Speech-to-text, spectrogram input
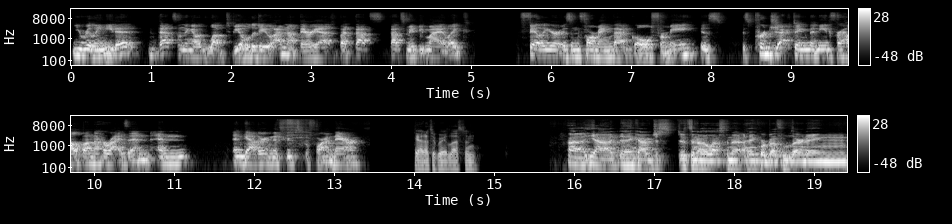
you really need it. That's something I would love to be able to do. I'm not there yet, but that's that's maybe my like failure is informing that goal for me is is projecting the need for help on the horizon and and gathering the troops before I'm there. Yeah, that's a great lesson. Uh, yeah, I think I've just it's another lesson that I think we're both learning,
